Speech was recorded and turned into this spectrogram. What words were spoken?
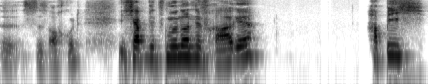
äh, ist das auch gut. Ich habe jetzt nur noch eine Frage. Habe ich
